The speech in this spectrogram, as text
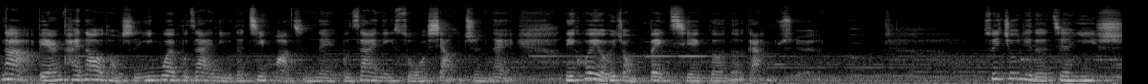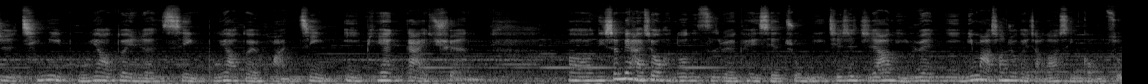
那别人开刀的同时，因为不在你的计划之内，不在你所想之内，你会有一种被切割的感觉。所以，Judy 的建议是，请你不要对人性，不要对环境以偏概全。呃，你身边还是有很多的资源可以协助你。其实只要你愿意，你马上就可以找到新工作，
